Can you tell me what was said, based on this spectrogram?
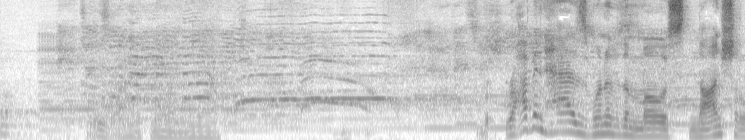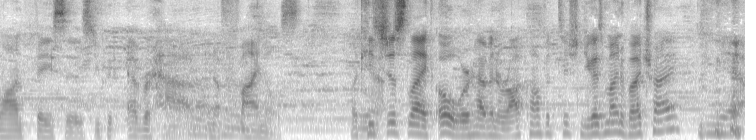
Ooh, wow, Robin has one of the most nonchalant faces you could ever have in a finals. Like he's just like, oh, we're having a rock competition. Do you guys mind if I try? Yeah.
